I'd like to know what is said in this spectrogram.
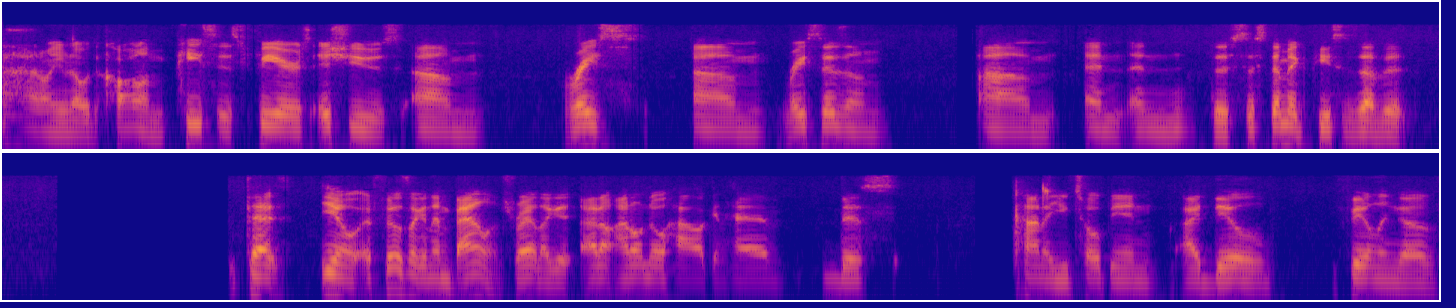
I don't even know what to call them pieces, fears, issues, um, race, um, racism, um, and and the systemic pieces of it that you know, it feels like an imbalance, right? Like it, I don't I don't know how I can have this kind of utopian ideal feeling of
